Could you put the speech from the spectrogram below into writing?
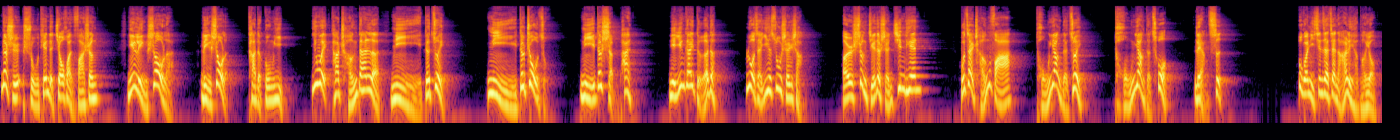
那时属天的交换发生，你领受了，领受了他的公义，因为他承担了你的罪，你的咒诅，你的审判，你应该得的，落在耶稣身上，而圣洁的神今天不再惩罚同样的罪，同样的错两次。不管你现在在哪里啊，朋友，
